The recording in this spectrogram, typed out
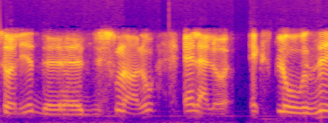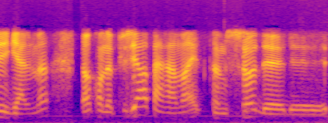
solide euh, dissous dans l'eau, elle, elle a explosé également. Donc, on a plusieurs paramètres comme ça de,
